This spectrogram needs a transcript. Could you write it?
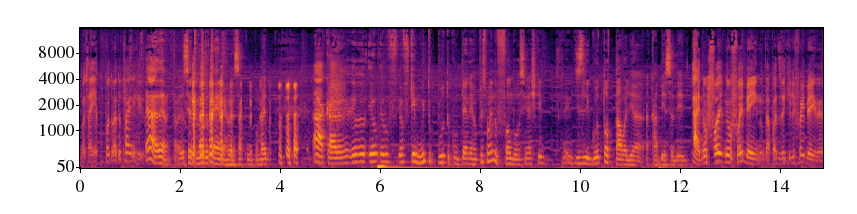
Mas aí a culpa não é do Tyler Hill. É, né, então eu sei que não é do Tannehill essa culpa, mas... Ah, cara, eu, eu, eu, eu fiquei muito puto com o Tannehill, principalmente no fumble, assim, acho que ele, ele desligou total ali a, a cabeça dele. Ah, não foi, não foi bem, não dá pra dizer que ele foi bem, né?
